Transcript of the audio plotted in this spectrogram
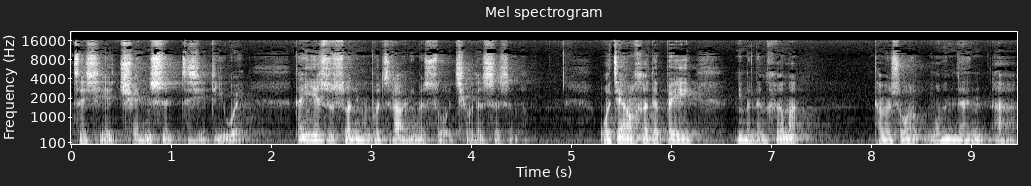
这些权势、这些地位。但耶稣说：“你们不知道你们所求的是什么。我将要喝的杯，你们能喝吗？”他们说：“我们能啊。”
